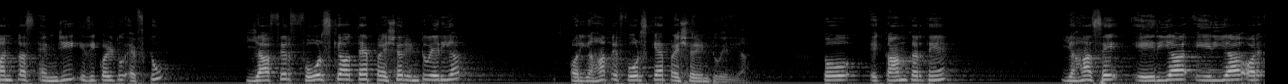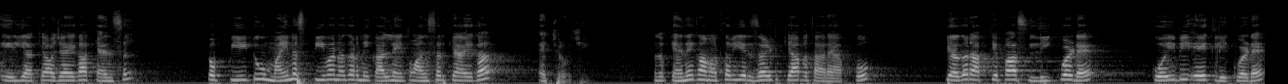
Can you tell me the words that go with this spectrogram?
one plus m is equal to F या फिर फोर्स क्या होता है? प्रेशर इंटू एरिया और यहाँ पे फोर्स क्या है? प्रेशर इंटू एरिया तो एक काम करते हैं यहाँ से एरिया एरिया और एरिया क्या हो जाएगा? कैंसिल तो P2 टू माइनस पी अगर निकाल लें तो आंसर क्या आएगा? एच रोजी मतलब कहने का मतलब ये रिज़ल्ट क्या बता रहा है आपको? कि अगर आपके पास लिक्विड है, कोई भी एक लिक्विड है,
